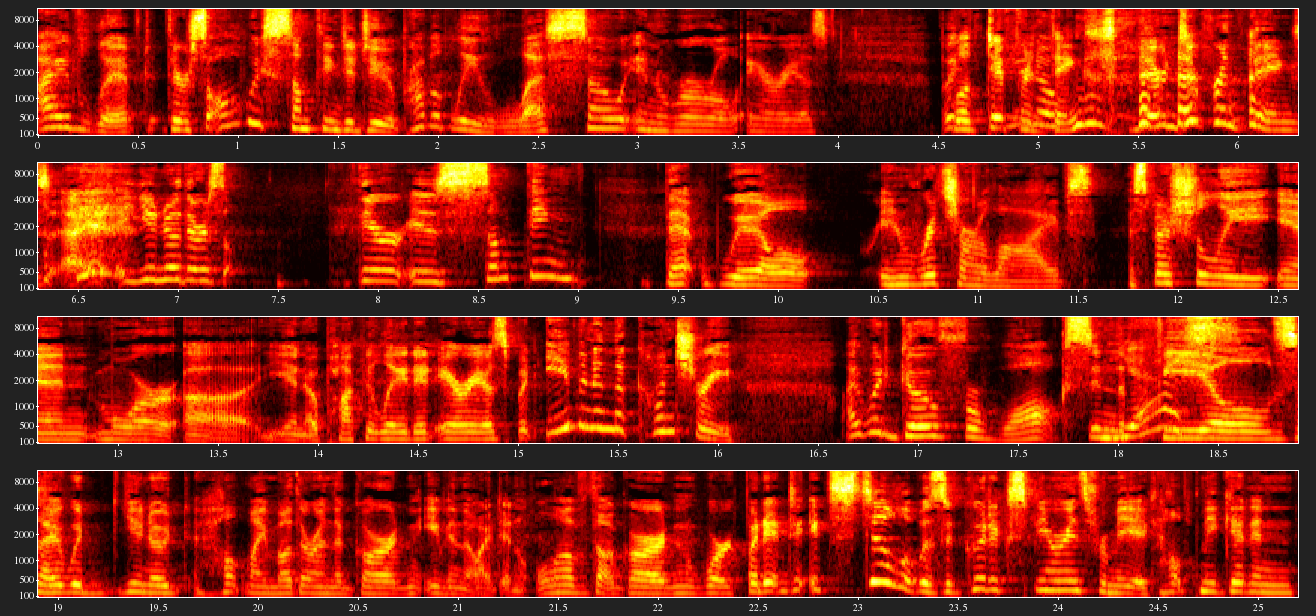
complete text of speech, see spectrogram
I've lived, there's always something to do, probably less so in rural areas. But, Well, different you know, things. they're different things. I, you know, there's, there is something that will enrich our lives, especially in more, uh, you know, populated areas, but even in the country. I would go for walks in the Yes. fields. I would, you know, help my mother in the garden, even though I didn't love the garden work. But it, it still it was a good experience for me. It helped me get in,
